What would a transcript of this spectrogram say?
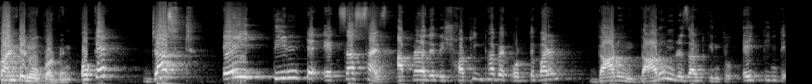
কন্টিনিউ করবেন ওকে জাস্ট এই তিনটে এক্সারসাইজ আপনারা যদি সঠিকভাবে করতে পারেন, দারুণ দারুণ রেজাল্ট কিন্তু এই তিনটে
